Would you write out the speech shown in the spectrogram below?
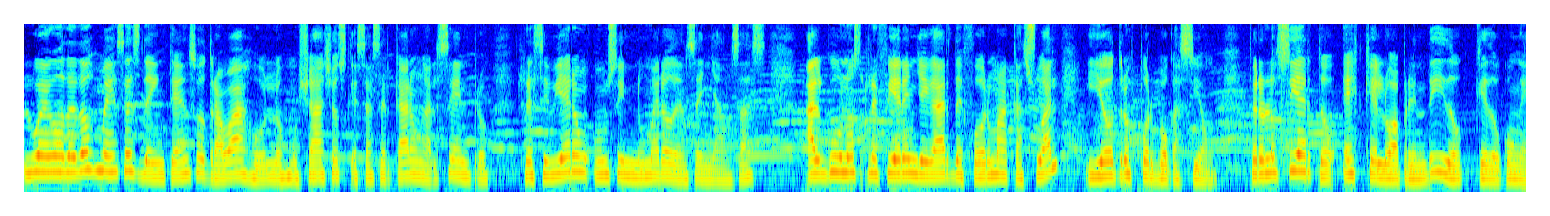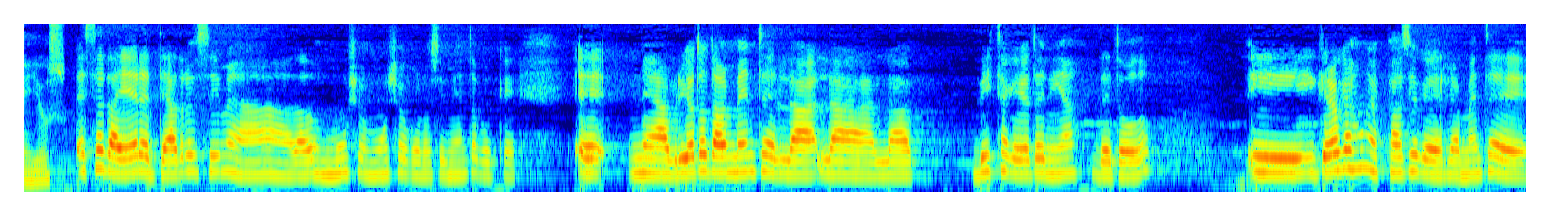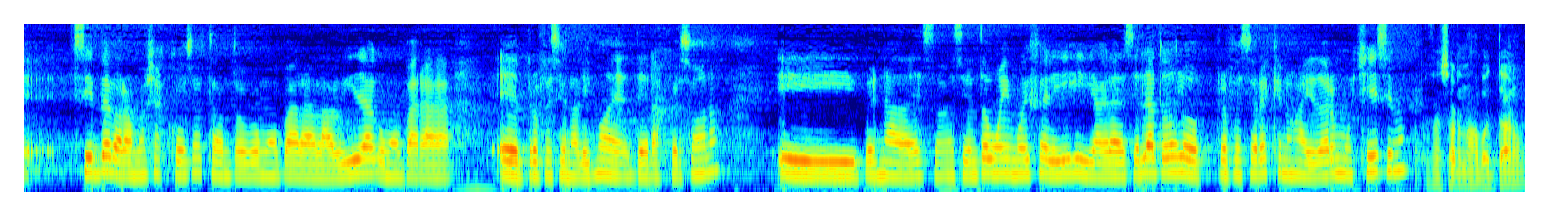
Luego de dos meses de intenso trabajo, los muchachos que se acercaron al centro recibieron un sinnúmero de enseñanzas. Algunos refieren llegar de forma casual y otros por vocación, pero lo cierto es que lo aprendido quedó con ellos. Ese taller, el teatro en sí me ha dado mucho, mucho conocimiento porque eh, me abrió totalmente la vista que yo tenía de todo y creo que es un espacio que realmente sirve para muchas cosas, tanto como para la vida, como para el profesionalismo de, las personas. Y pues nada, eso, me siento muy, muy feliz y agradecerle a todos los profesores que nos ayudaron muchísimo. Los profesores nos aportaron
